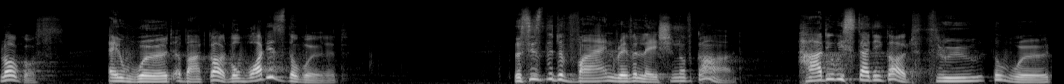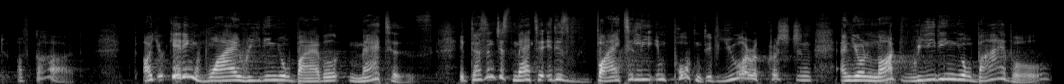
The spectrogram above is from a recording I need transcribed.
logos a word about God. Well, what is the word? This is the divine revelation of God. How do we study God? Through the word of God. Are you getting why reading your Bible matters? It doesn't just matter, it is vitally important. If you are a Christian and you're not reading your Bible,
